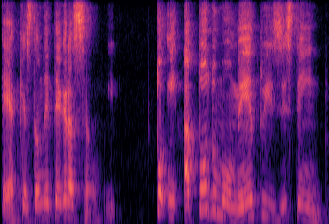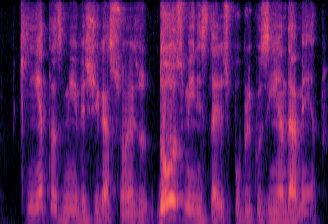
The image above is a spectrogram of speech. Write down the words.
é, a questão da integração. E, to, a todo momento existem 500 mil investigações dos ministérios públicos em andamento.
